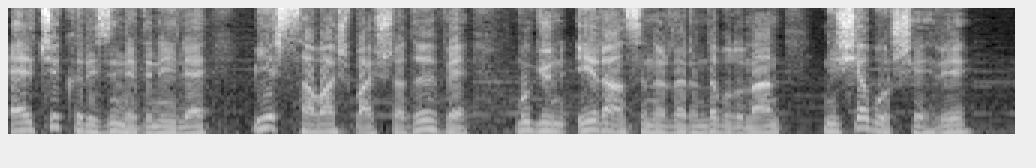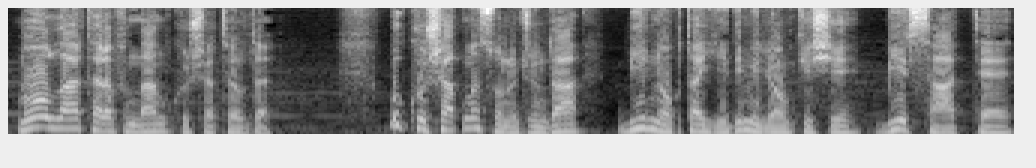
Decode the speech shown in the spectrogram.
elçi krizi nedeniyle bir savaş başladı ve bugün İran sınırlarında bulunan Nişabur şehri Moğollar tarafından kuşatıldı. Bu kuşatma sonucunda 1.7 milyon kişi bir saatte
